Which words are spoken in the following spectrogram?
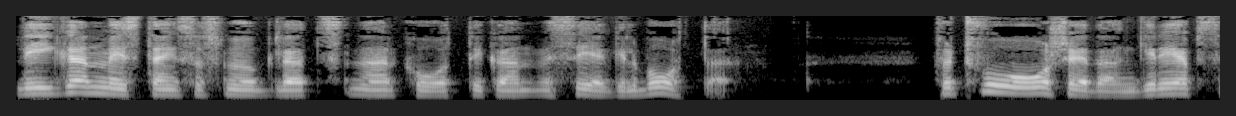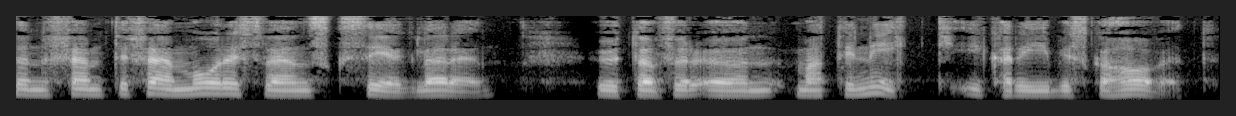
Ligan misstänks ha smugglat narkotikan med segelbåtar. För två år sedan greps en 55-årig svensk seglare utanför ön Martinique i Karibiska havet.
